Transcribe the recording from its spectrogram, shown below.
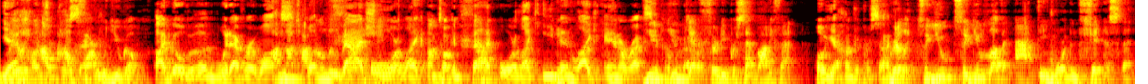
Yeah, Really? How, how far would you go? I'd go uh, whatever it was. I'm not talking a little fat of shape. or like I'm talking fat or like even like anorexic You, or you whatever. get thirty percent body fat. oh yeah, hundred percent. Really? So you so you love acting more than fitness then?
